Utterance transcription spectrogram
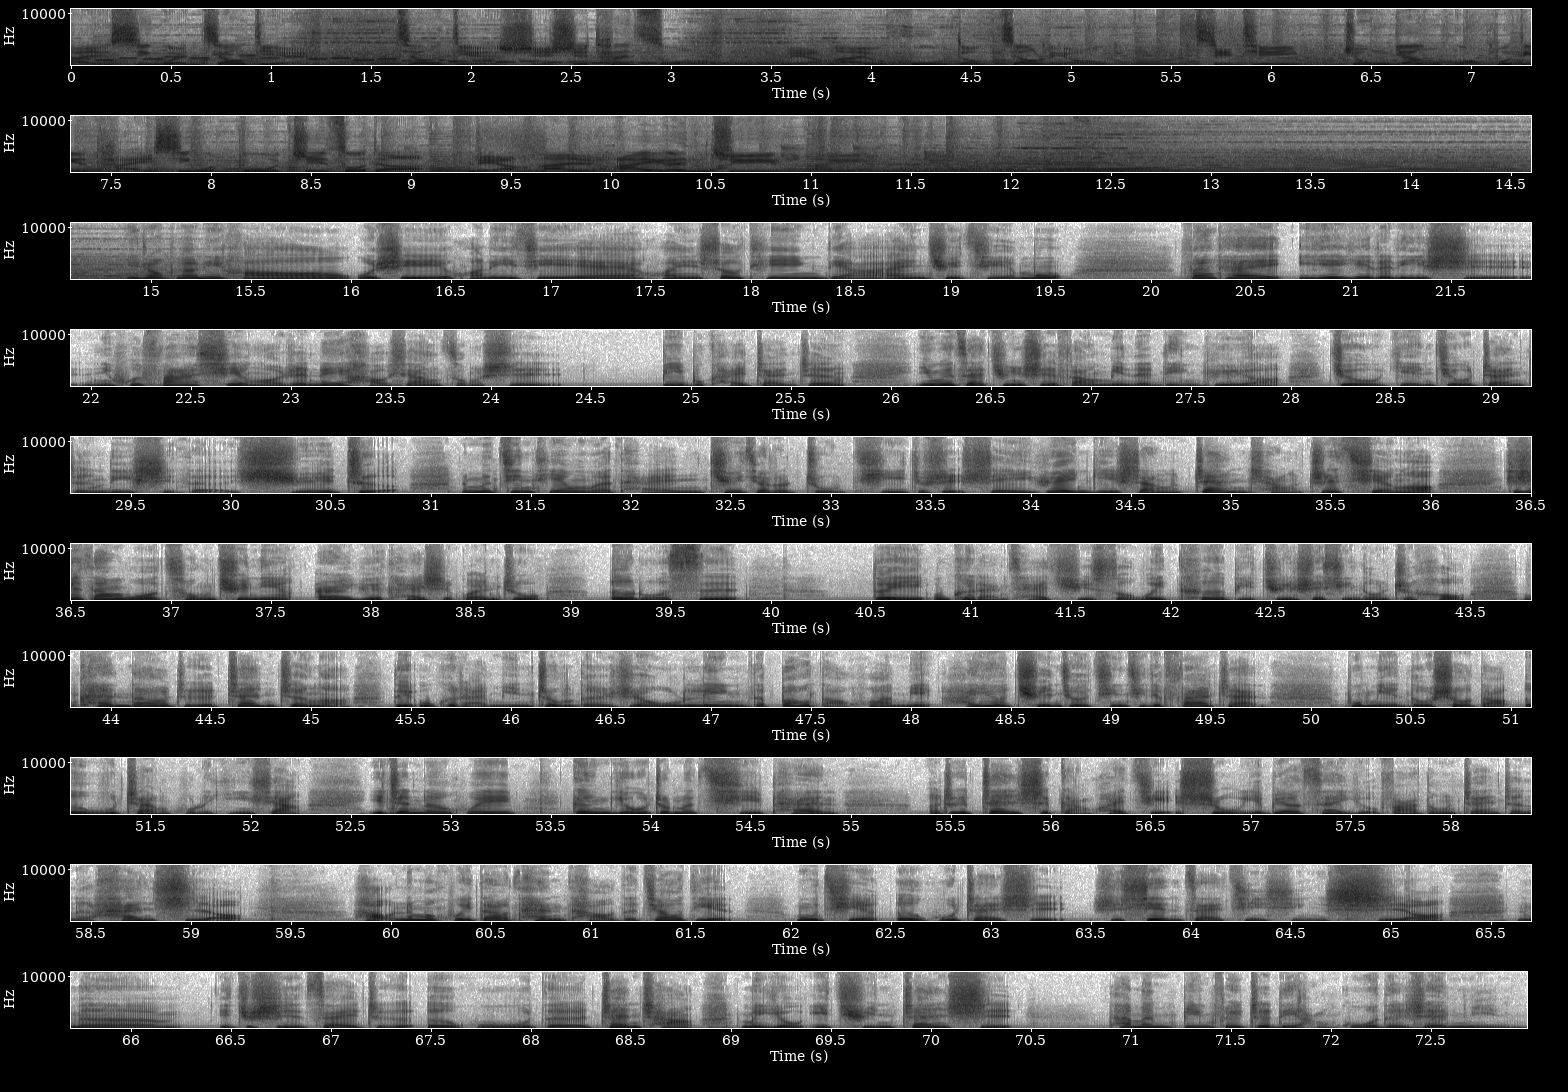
岸新闻焦点，焦点时事探索，两岸互动交流，请听中央广播电台新闻部制作的《两岸 ING》。听众朋友你好，我是黄丽杰，欢迎收听《两岸 ING》节目。翻开一页页的历史，你会发现哦，人类好像总是。避不开战争，因为在军事方面的领域啊，就有研究战争历史的学者。那么今天我们要谈聚焦的主题，就是谁愿意上战场之前哦，其实当我从去年二月开始关注俄罗斯。对乌克兰采取所谓特别军事行动之后，我看到这个战争啊，对乌克兰民众的蹂躏的报道画面，还有全球经济的发展，不免都受到俄乌战火的影响，也真的会更由衷的期盼，呃，这个战事赶快结束，也不要再有发动战争的憾事哦。好，那么回到探讨的焦点，目前俄乌战事是现在进行式哦。那么，也就是在这个俄乌的战场，那么有一群战士，他们并非这两国的人民，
